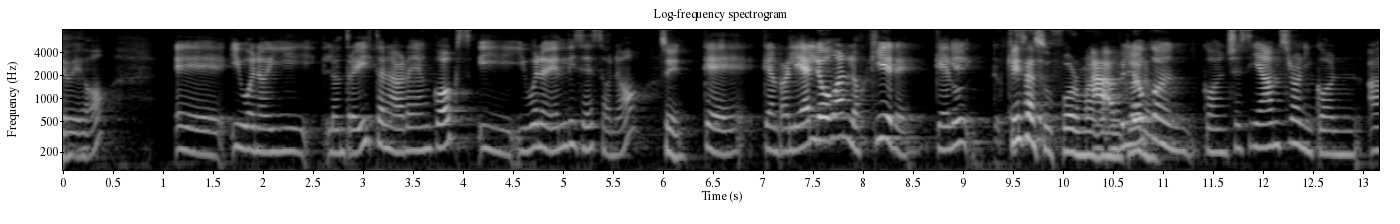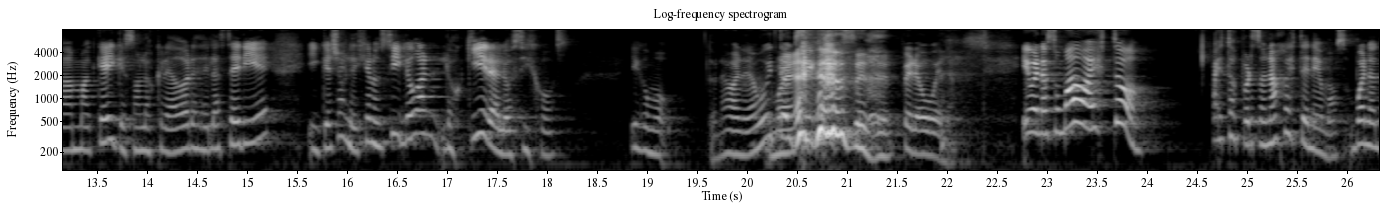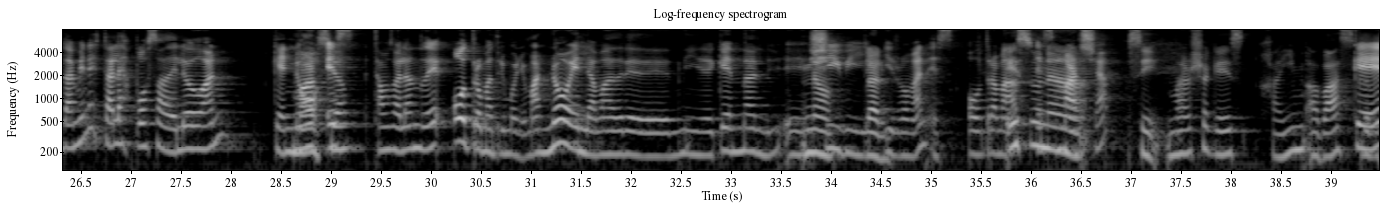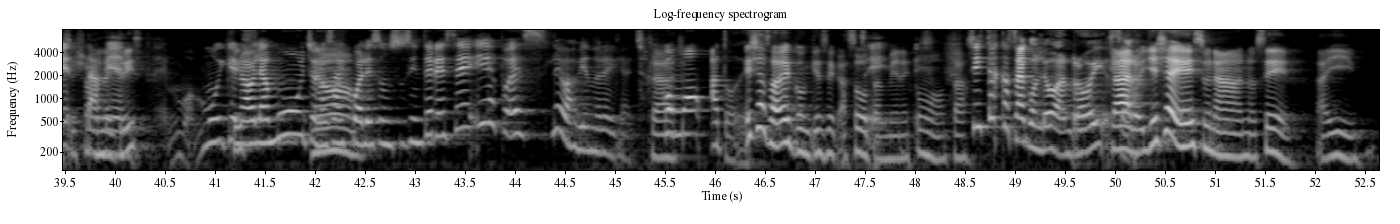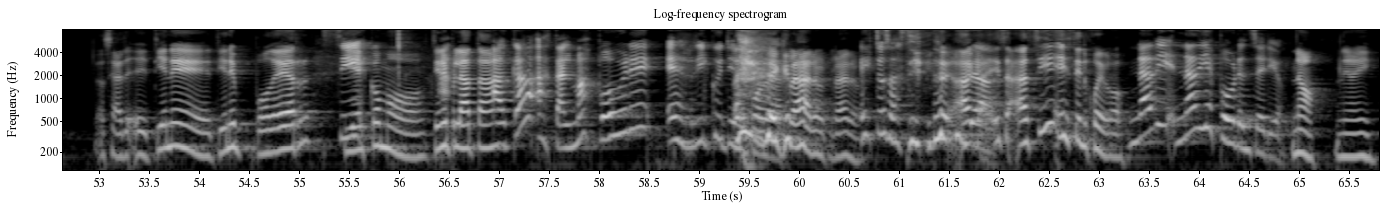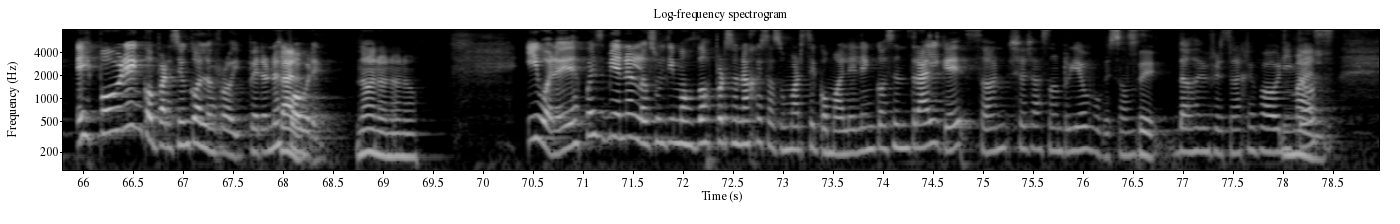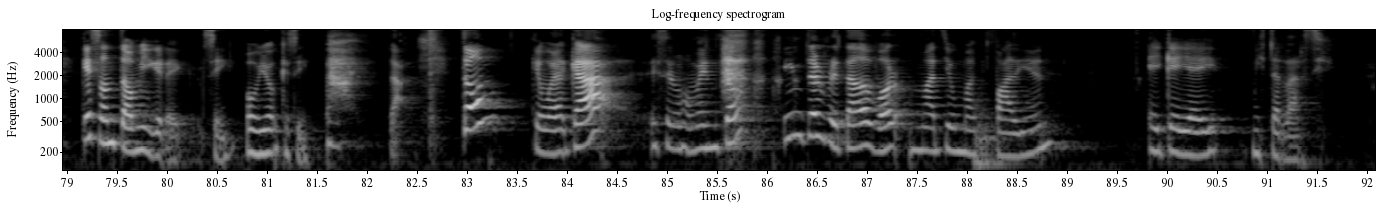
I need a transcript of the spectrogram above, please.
Eh, y bueno, y lo entrevistan a Brian Cox y, y bueno, y él dice eso, ¿no? Sí. Que, que en realidad Logan los quiere. Que él. Que esa es su forma, como, Habló claro. con, con Jesse Armstrong y con Adam McKay, que son los creadores de la serie, y que ellos le dijeron, sí, Logan los quiere a los hijos. Y es como, de una manera muy Bueno, tóxica. sí, sí. Pero bueno. Y bueno, sumado a esto, a estos personajes tenemos. Bueno, también está la esposa de Logan, que no Marcia. es. Estamos hablando de otro matrimonio más. No es la madre de- ni de Kendall, eh, No, claro. y Roman. Es otra más. Es Es, una. Marcia. Sí, Marcia, que es Jaim Abbas, Que, que se llama también. la actriz. eh, mu- Muy que Que no es- habla mucho, no. no. sabes cuáles son sus intereses. Y después le vas viendo la hilacha. Claro. Como a todos. Ella sabe con quién se casó Sí. también, es como. ta. Si estás casada con Logan Roy. o Claro, sea, y ella es una, no sé, ahí. O sea, eh, tiene, tiene poder Sí. y es como. Tiene plata. Acá hasta el más pobre es rico y tiene poder. claro, claro. Esto es así. Acá, es- así es el juego. nadie, nadie es pobre en serio. No, ni ahí. Es pobre en comparación con los Roy, pero no Claro. es pobre. No, no, no, no. Y bueno, y después vienen los últimos dos personajes a sumarse como al elenco central, que son, yo ya sonrío porque son Sí. dos de mis personajes favoritos, Mal. que son Tom y Greg. Sí, obvio que sí. Ta. Tom, que bueno, acá es el momento, interpretado por Matthew McFadden, a.k.a. Mr. Darcy.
